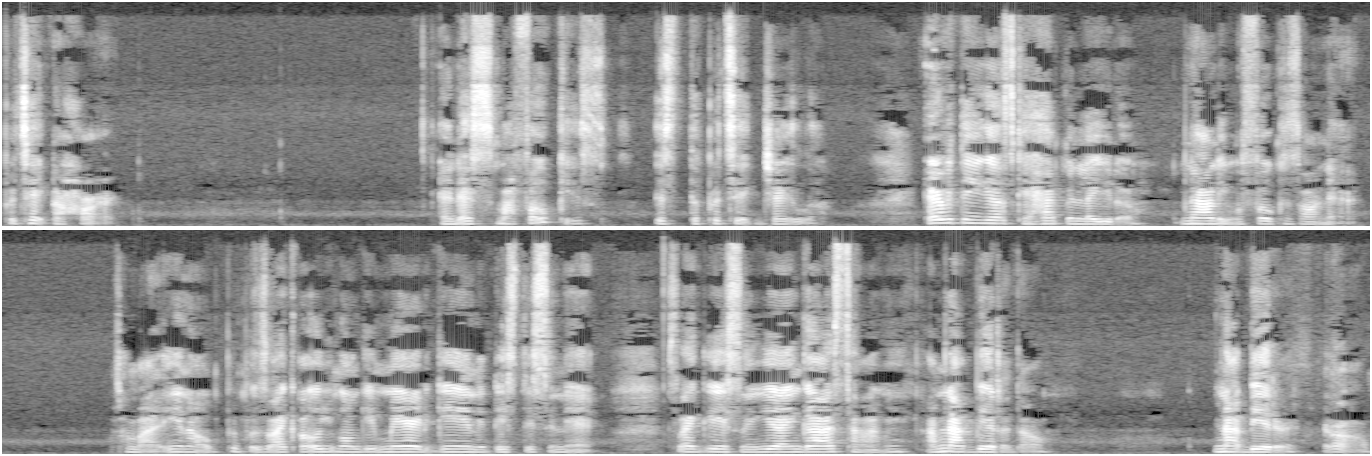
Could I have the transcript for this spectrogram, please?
Protect her heart. And that's my focus is to protect Jayla. Everything else can happen later. Not even focus on that. Somebody, you know, people's like, oh, you're going to get married again and this, this, and that. It's like, listen, yeah, in God's timing. I'm not bitter, though. Not bitter at all.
